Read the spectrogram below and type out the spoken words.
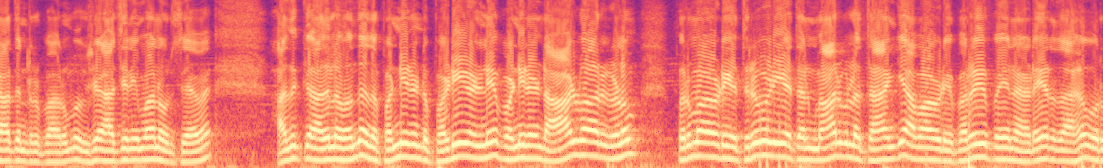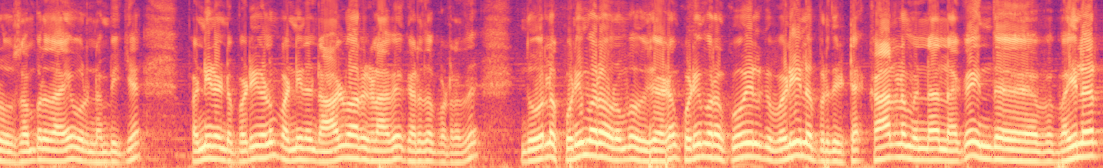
காத்துட்டுருப்பார் ரொம்ப விஷய ஆச்சரியமான ஒரு சேவை. அதுக்கு அதில் வந்து அந்த பன்னிரெண்டு படிகள்லேயே பன்னிரெண்டு ஆழ்வார்களும் பெருமாளுடைய திருவடியை தன் மார்பில் தாங்கி அவளுடைய பிறவி பயனை அடையிறதாக ஒரு சம்பிரதாயம் ஒரு நம்பிக்கை. பன்னிரெண்டு படிகளும் பன்னிரெண்டு ஆழ்வார்களாகவே கருதப்படுறது. இந்த ஊரில் கொடிமரம் ரொம்ப விசேஷம். கொடிமரம் கோயிலுக்கு வெளியில் பிரதிட்டேன் காரணம் என்னன்னாக்கா இந்த பைலர்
